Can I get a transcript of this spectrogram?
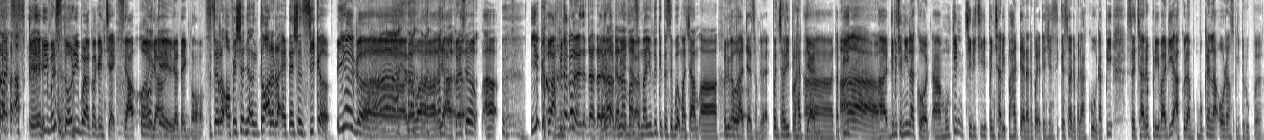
Okay. Even story pun aku akan check Siapa Okay. yang yang tengok Secara officialnya engkau adalah attention seeker. Ya ke? Ah. Lama. Ya, aku rasa uh, Ya ke? Aku tak tahu nak, nak, nak dalam dalam bahasa je. Melayu tu kita sebut macam uh, Perlukan pe- perhatian something like that. Pencari perhatian. Ah, tapi Ah. uh, dia macam ni lah kot uh, Mungkin ciri-ciri pencari perhatian Ataupun attention seeker tu ada pada aku. Tapi secara peribadi Akulah bukanlah orang sebegitu rupa.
